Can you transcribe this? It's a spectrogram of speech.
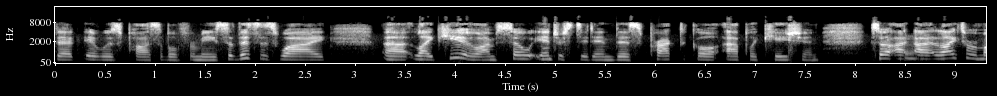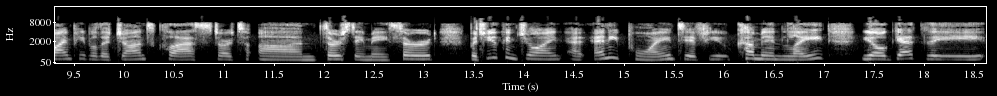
that it was possible for me. So this is why, uh, like you, I'm so interested in this practical application. So I, I like to remind people that Jon's class starts on Thursday, May 3rd, but you can join at any point. If you come in late, you'll get the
